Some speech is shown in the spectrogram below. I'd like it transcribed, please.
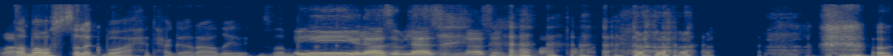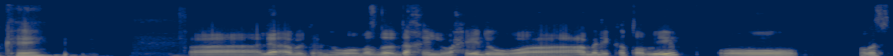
طب أوصلك بواحد حق أراضي يظبط اي لازم لازم لازم طبعا طبعا. أوكي. فلا ابدا هو مصدر الدخل الوحيد هو عملي كطبيب وبس.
